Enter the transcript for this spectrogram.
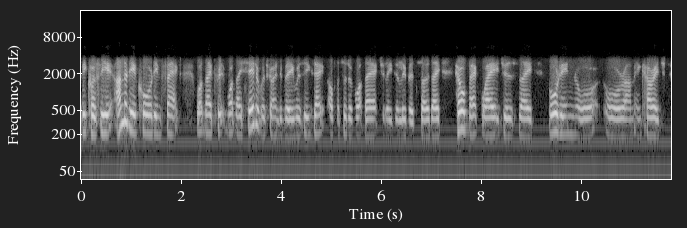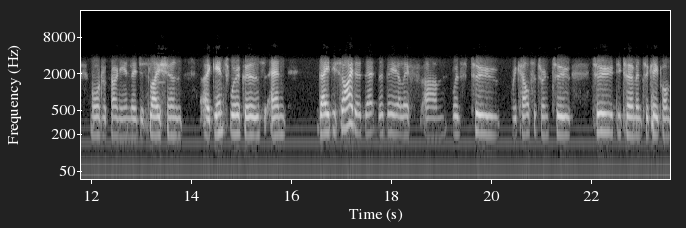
because the under the accord, in fact, what they what they said it was going to be was the exact opposite of what they actually delivered. So they held back wages, they brought in or or um, encouraged more draconian legislation against workers, and they decided that the BLF um, was too recalcitrant, too too determined to keep on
